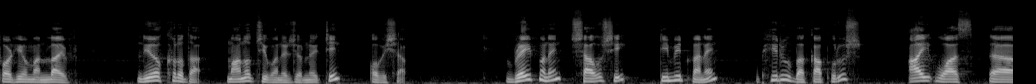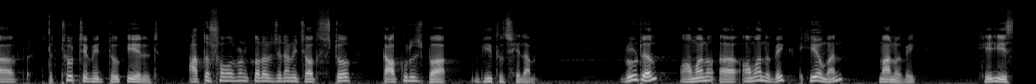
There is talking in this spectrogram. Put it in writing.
for human life নিরক্ষরতা মানব জীবনের জন্য একটি অভিশাপ। ব্রেভ মানে সাহসী টিমিড মানে ভীরু বা কাপুরুষ। I was too timid to yield আত্মসমর্পণ করার জন্য আমি যথেষ্ট কাপুরুষ বা ভীতু ছিলাম। ব্রুটাল অমান অমানবিক হিউম্যান মানবিক। He is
